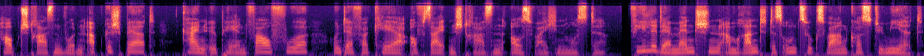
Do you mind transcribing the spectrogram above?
Hauptstraßen wurden abgesperrt, kein ÖPNV fuhr und der Verkehr auf Seitenstraßen ausweichen musste. Viele der Menschen am Rand des Umzugs waren kostümiert.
